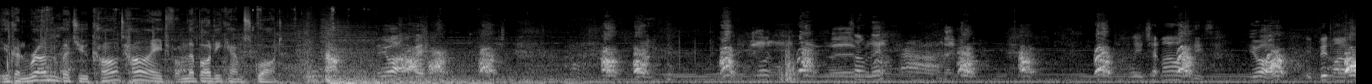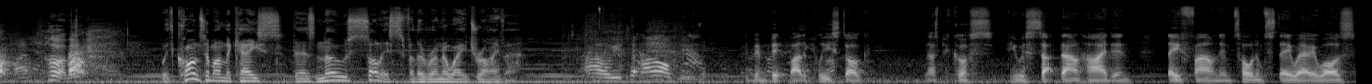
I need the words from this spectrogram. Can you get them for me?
You can run, but you can't hide from the body cam squad. Are you Somebody? Will you check my arm, please? You all right? It bit my arm, man. All right, mate. With Quantum on the case, there's no solace for the runaway driver. Oh, will you check my arm, please? He'd been bit by the police dog. That's because he was sat down hiding. They found him, told him to stay where he was,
